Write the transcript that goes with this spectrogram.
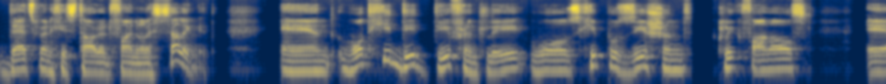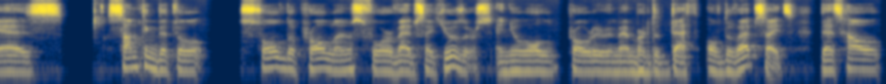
that's when he started finally selling it. And what he did differently was he positioned ClickFunnels as something that will solve the problems for website users. And you all probably remember the death of the websites. That's how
